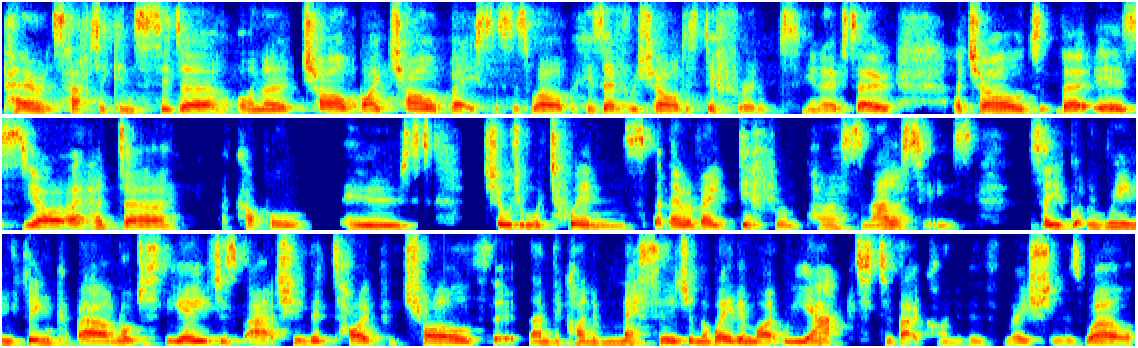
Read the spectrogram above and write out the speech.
parents have to consider on a child by child basis as well, because every child is different, you know. So, a child that is, you know, I had uh, a couple whose children were twins, but they were very different personalities. So you've got to really think about not just the ages, but actually the type of child that, and the kind of message and the way they might react to that kind of information as well.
